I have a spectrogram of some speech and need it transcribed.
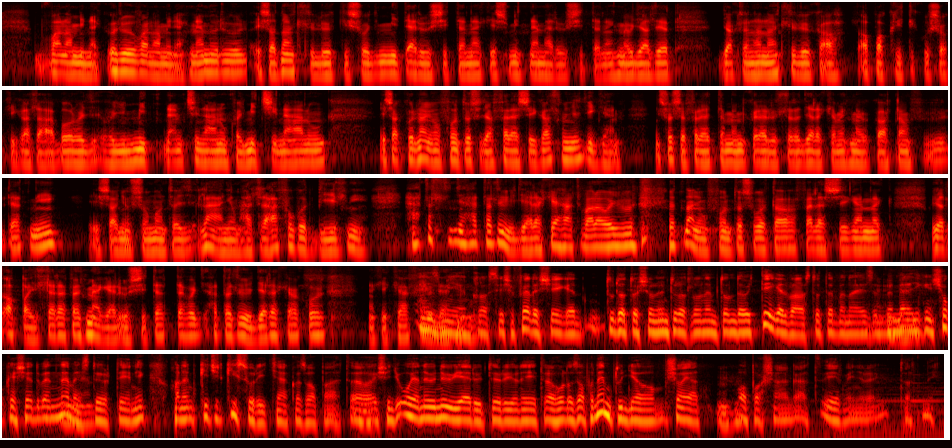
van, aminek örül, van, aminek nem örül, és a nagyszülők is, hogy mit erősítenek, és mit nem erősítenek, mert ugye azért gyakran a nagyszülők az apakritikusok igazából, hogy, hogy mit nem csinálunk, vagy mit csinálunk, és akkor nagyon fontos, hogy a feleség azt mondja, hogy igen. Én sose felejtem, amikor először a gyerekemet meg akartam fürdetni, és anyusom mondta, hogy lányom, hát rá fogod bízni? Hát azt mondja, hát az ő gyereke, hát valahogy ott nagyon fontos volt a feleségemnek, hogy az apai szerepet megerősítette, hogy hát az ő gyereke, akkor neki kell fizetni. Ez milyen klassz, és a feleséged tudatosan, öntudatlan, nem tudom, de hogy téged választott ebben a helyzetben, Igen. mert egyébként sok esetben nem Igen. ez történik, hanem kicsit kiszorítják az apát, Igen. és egy olyan ő női erőtörő jön létre, ahol az apa nem tudja a saját uh-huh. apaságát érvényre juttatni.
